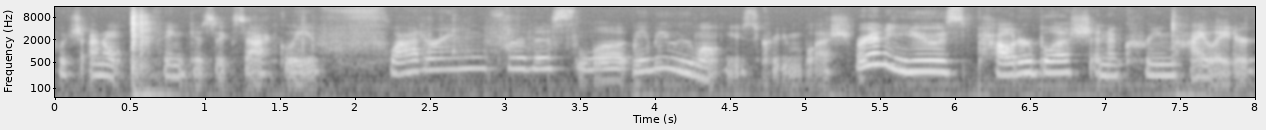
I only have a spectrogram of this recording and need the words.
which I don't think is exactly flattering for this look. Maybe we won't use cream blush. We're gonna use powder blush and a cream highlighter.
